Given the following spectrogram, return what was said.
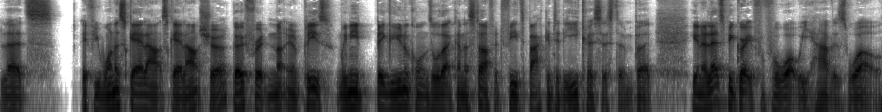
Let's, if you want to scale out, scale out, sure, go for it. No, you know, please, we need bigger unicorns, all that kind of stuff. It feeds back into the ecosystem. But, you know, let's be grateful for what we have as well.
